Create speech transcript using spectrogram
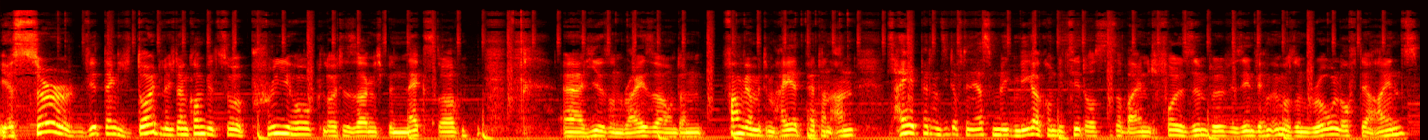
Yes, Sir. Wird, denke ich, deutlich. Dann kommen wir zur Pre-Hook. Leute sagen, ich bin next up. äh, hier so ein Riser und dann fangen wir mit dem Hi-Hat-Pattern an. Das Hi-Hat-Pattern sieht auf den ersten Blick mega kompliziert aus, ist aber eigentlich voll simpel. Wir sehen, wir haben immer so ein Roll auf der 1,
